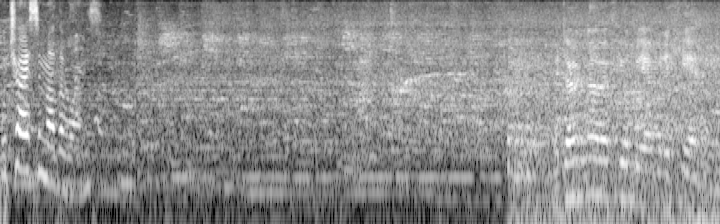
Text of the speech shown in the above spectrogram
We'll try some other ones. I don't know if you'll be able to hear me.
